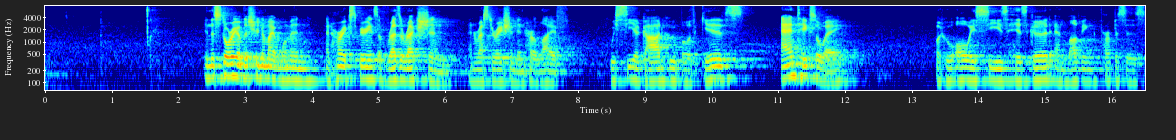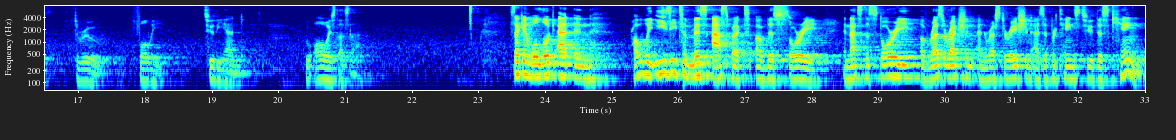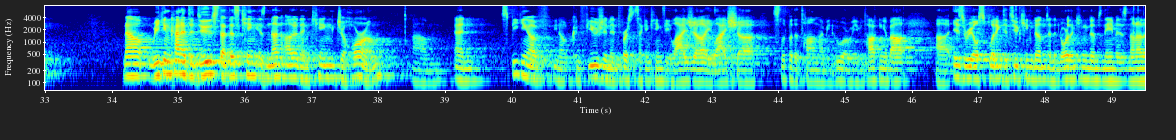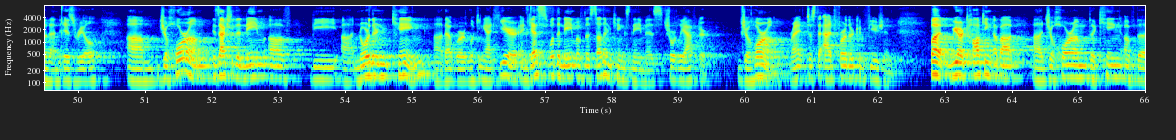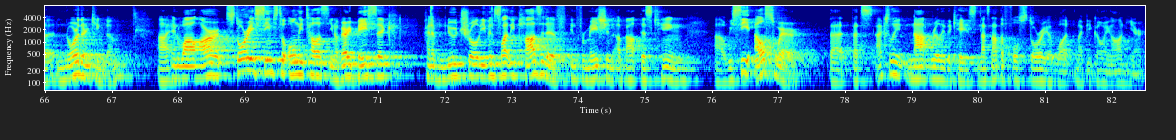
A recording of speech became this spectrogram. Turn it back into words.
In the story of the Shunammite woman and her experience of resurrection and restoration in her life, we see a God who both gives and takes away, but who always sees his good and loving purposes through fully to the end, who always does that. Second, we'll look at an probably easy to miss aspect of this story, and that's the story of resurrection and restoration as it pertains to this king. Now, we can kind of deduce that this king is none other than King Jehoram. Um, and speaking of, you know, confusion in 1st and 2nd Kings, Elijah, Elisha, slip of the tongue, I mean, who are we even talking about? Uh, Israel splitting to two kingdoms, and the northern kingdom's name is none other than Israel. Um, Jehoram is actually the name of the uh, northern king uh, that we're looking at here. And guess what the name of the southern king's name is shortly after? Jehoram, right? Just to add further confusion. But we are talking about uh, Jehoram, the king of the northern kingdom. Uh, and while our story seems to only tell us, you know, very basic, kind of neutral, even slightly positive information about this king, uh, we see elsewhere that that's actually not really the case, and that's not the full story of what might be going on here.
